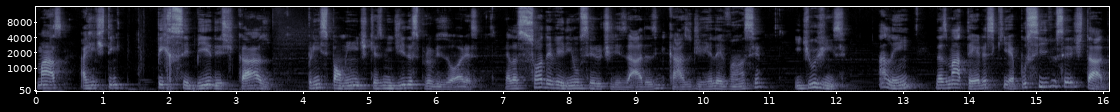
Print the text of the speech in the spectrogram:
Mas a gente tem que perceber deste caso, principalmente que as medidas provisórias elas só deveriam ser utilizadas em caso de relevância e de urgência, além das matérias que é possível ser editado.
